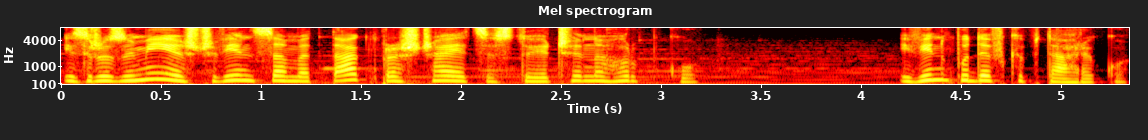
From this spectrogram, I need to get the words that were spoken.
і зрозуміє, що він саме так прощається, стоячи на горбку. І він буде в кептарику,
